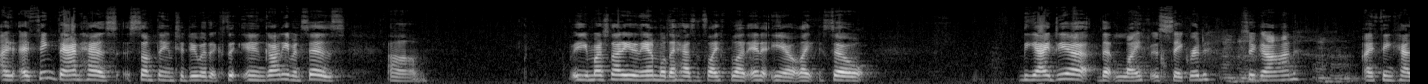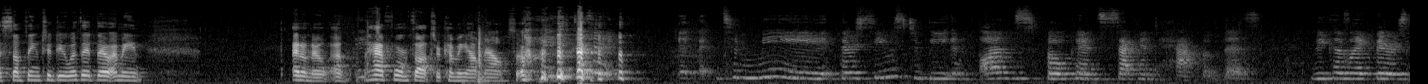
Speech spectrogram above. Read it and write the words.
I, I think that has something to do with it. and God even says, um, "You must not eat an animal that has its lifeblood in it." You know, like so. The idea that life is sacred to God, I think, has something to do with it. Though, I mean, I don't know. Um, half-formed thoughts are coming out now. So, it it, it- to me, there seems to be an unspoken second half of this. Because, like, there's,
